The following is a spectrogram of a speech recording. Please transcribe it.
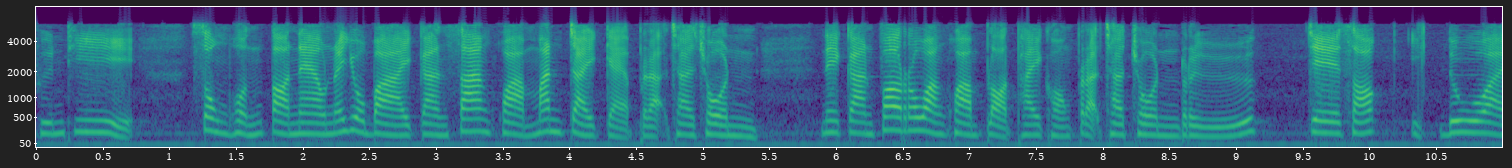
พื้นที่ ส่งผลต่อแนวนโยบายการสร้างความมั่นใจแก่ประชาชน ในการเฝ้าระวังความปลอดภัยของประชาชนหรือ JSOC อีกด้วย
